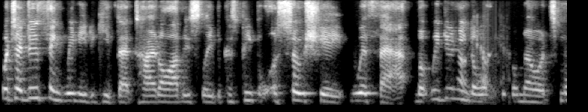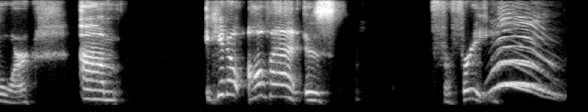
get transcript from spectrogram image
which I do think we need to keep that title, obviously, because people associate with that. But we do need okay. to let people know it's more. Um, you know, all that is for free. Woo!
